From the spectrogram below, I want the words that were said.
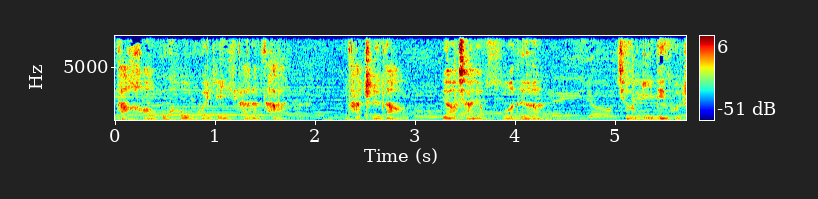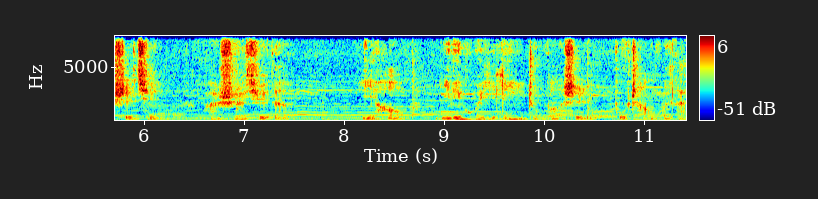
他毫不后悔离开了他。他知道，要想有获得，就一定会失去，而失去的，以后一定会以另一种方式补偿回来。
